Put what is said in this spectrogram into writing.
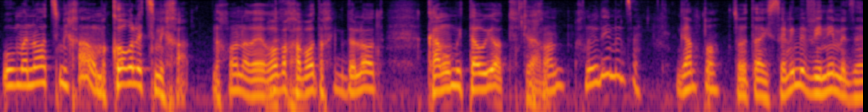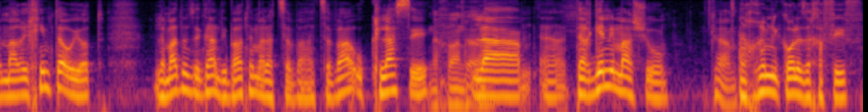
הוא מנוע צמיחה, הוא מקור לצמיחה, נכון? הרי רוב החברות הכי גדולות קמו מטעויות, כן. נכון? אנחנו יודעים את זה, גם פה. זאת אומרת, הישראלים מבינים את זה, מעריכים טעויות. למדנו את זה גם, דיברתם על הצבא. הצבא הוא קלאסי, נכון. כן. ל... אה, תארגן לי משהו, כן. אנחנו יכולים לקרוא לזה חפיף.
